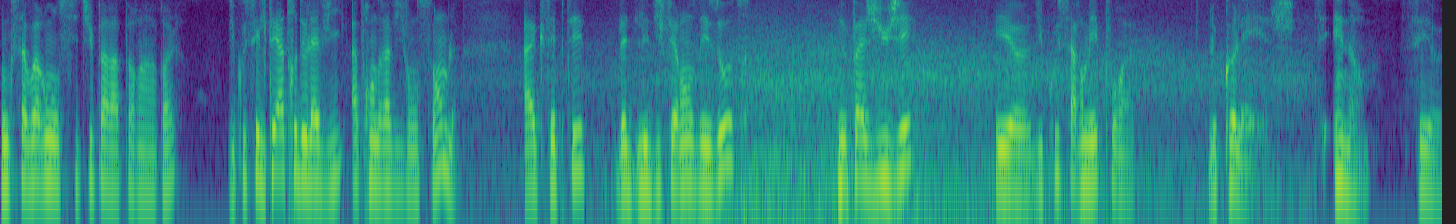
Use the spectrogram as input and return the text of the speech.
donc savoir où on se situe par rapport à un rôle. Du coup, c'est le théâtre de la vie, apprendre à vivre ensemble, à accepter les différences des autres, ne pas juger et euh, du coup s'armer pour euh, le collège. C'est énorme, c'est euh,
